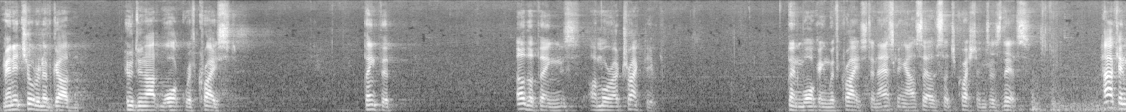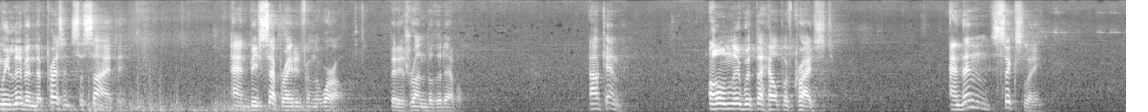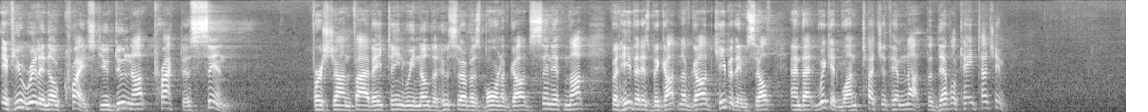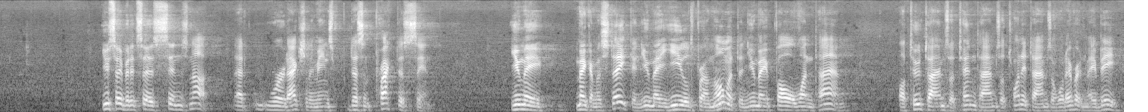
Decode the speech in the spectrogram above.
Many children of God who do not walk with Christ think that other things are more attractive than walking with Christ and asking ourselves such questions as this How can we live in the present society and be separated from the world that is run by the devil? How can we? Only with the help of Christ. And then, sixthly, if you really know Christ, you do not practice sin. 1 John 5 18, we know that whosoever is born of God sinneth not, but he that is begotten of God keepeth himself, and that wicked one toucheth him not. The devil can't touch him. You say, but it says sins not. That word actually means doesn't practice sin. You may make a mistake and you may yield for a moment and you may fall one time or two times or ten times or twenty times or whatever it may be.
